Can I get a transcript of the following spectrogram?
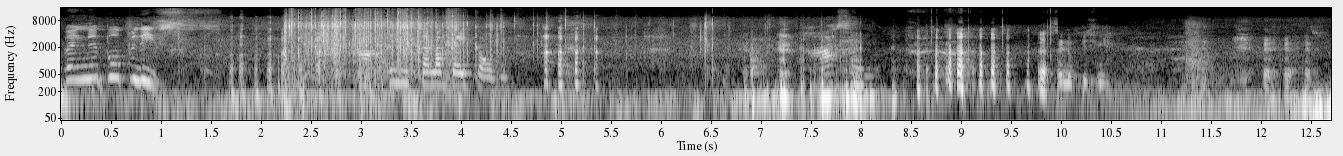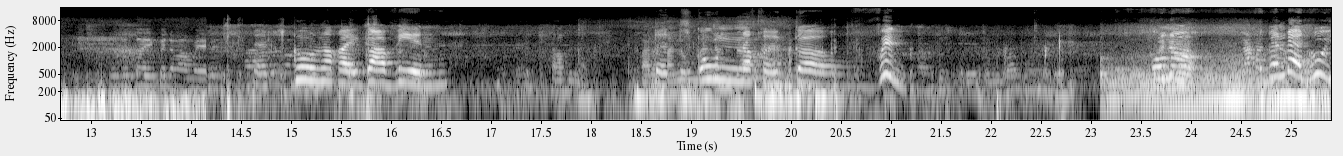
pengi po, please. Nakakainis talaga ikaw. Hassle. Ano pisngi? Let's go na kay Gavin. Let's go na kay Gavin. Go na. mo. Ben, Ben, huy.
